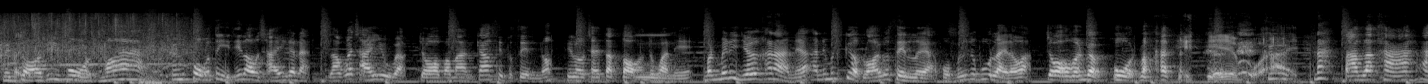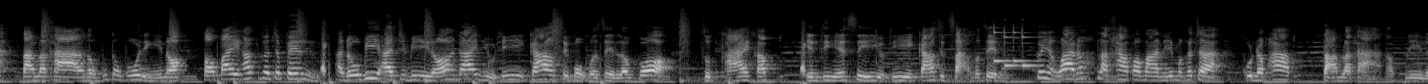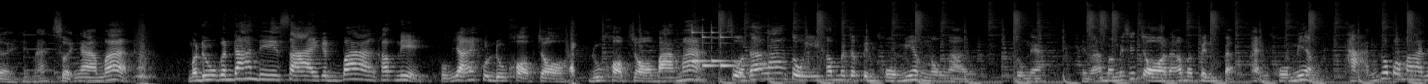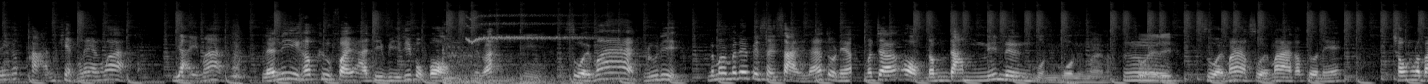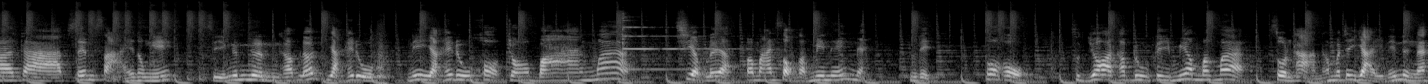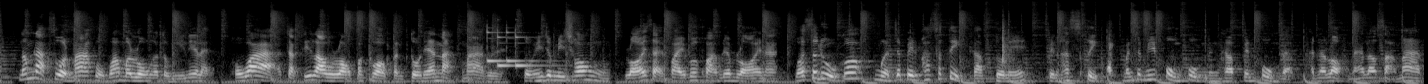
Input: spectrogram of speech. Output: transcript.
เป็นจอที่โหดมาก คือปกติที่เราใช้กันอะเราก็ใช้อยู่แบบจอประมาณ 90%เนาะที่เราใช้ตัดต่อกันทุกวันนี้ มันไม่ได้เยอะขนาดเนี้ย อันนี้มันเกือบ 100%เลยอะผมไม่รู้จะพูดอะไรแล้วอะจอมันแบบโหดมากเฮ้บวคือนะตามราคาอะตามราคาต้องพูดต้องพูดอย่างนี้เนาะต่อไปครับก็จะเป็น Adobe RGB เนาะได้อยู่ที่ 96%แล้วก็สุดท้ายครับ NTSC อยู่ที่ 93%ก็อย่างว่าเนาะราคาประมาณนี้มันก็จะคุณภาพตามราคาครับนี่เลยเห็นไหมสวยงามมาก มาดูกันด้านดีไซน์กันบ้างครับนี่ ผมอยากให้คุณดูขอบจอ ดูขอบจอบางมาก ส่วนด้านล่างตรงนี้ครับมันจะเป็นโครเมียมเงาๆตรงเนี้ยเห็นไหมมันไม่ใช่จอนะครับมันเป็นแบบแผ่นโครเมียม ฐานก็ประมาณนี้ครับฐานแข็งแรงมาก ใหญ่มาก และนี่ครับคือไฟ RGB ที่ผมบอก เห็นไหมอืมสวยมากดูดิ แล้วมันไม่ได้เป็นใสๆนะตัวเนี้ย มันจะออกดำๆนิดนึงวนๆมาเนอะสวยดิสวยมากสวยมากครับตัวนี้ ช่องระบายอากาศเส้นสายตรงนี้ สีเงินเงินๆครับ แล้วอยากให้ดูนี่อยากให้ดูขอบจอบางมาก เฉียบเลยอะประมาณ2อสมิลเองเนี่ย ดูดิโอ้โหสุดยอดครับดูพรีเมียมมากๆ ส่วนฐานมันจะใหญ่นิดนึงนะ น้ำหนักส่วนมากผมว่ามาลงกันตรงนี้นี่แหละ เพราะว่าจากที่เราลองประกอบกันตัวนี้หนักมากเลย ตรงนี้จะมีช่องร้อยสายไฟเพื่อความเรียบร้อยนะ วัสดุก็เหมือนจะเป็นพลาสติกครับ ตัวนี้เป็นพลาสติก มันจะมีปุ่มปุ่มหนึ่งครับ เป็นปุ่มแบบอนาล็อกนะ เราสามารถ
